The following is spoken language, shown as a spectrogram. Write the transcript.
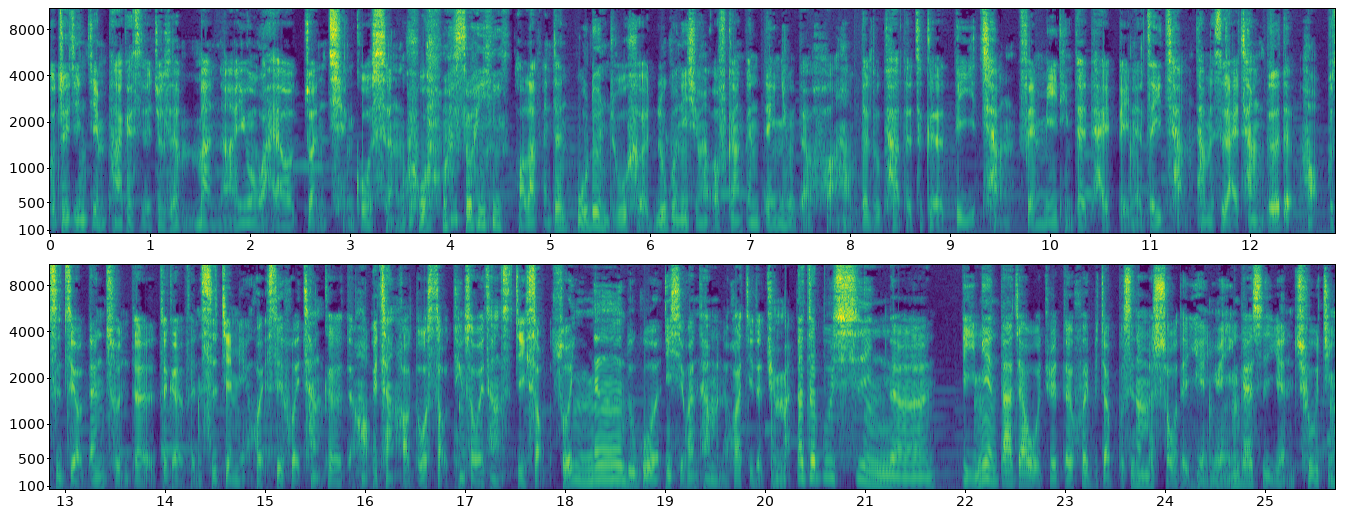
我最近剪 podcast 就是很慢啊，因为我还要赚钱过生活，所以好啦，反正无论如何，如果你喜欢 Off Gun 跟 Daniel 的话，哈，Beluca 的这个第一场 fan meeting 在台北呢，这一场他们是来唱歌的，哈，不是只有单纯的这个粉丝见面会，是会唱歌的，哈，会唱好多首，听说会唱十几首，所以呢，如果你喜欢他们的话，记得去买。那这部戏呢？里面大家我觉得会比较不是那么熟的演员，应该是演出紧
